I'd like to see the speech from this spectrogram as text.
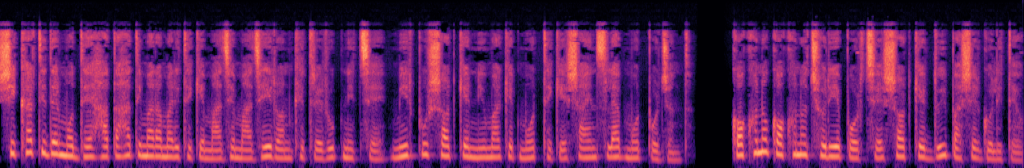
শিক্ষার্থীদের মধ্যে হাতাহাতি মারামারি থেকে মাঝে মাঝেই রণক্ষেত্রে রূপ নিচ্ছে মিরপুর শর্টকের নিউমার্কেট মোড় থেকে সায়েন্স ল্যাব মোড় পর্যন্ত। কখনো কখনো ছড়িয়ে পড়ছে শর্টকের দুই পাশের গলিতেও।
